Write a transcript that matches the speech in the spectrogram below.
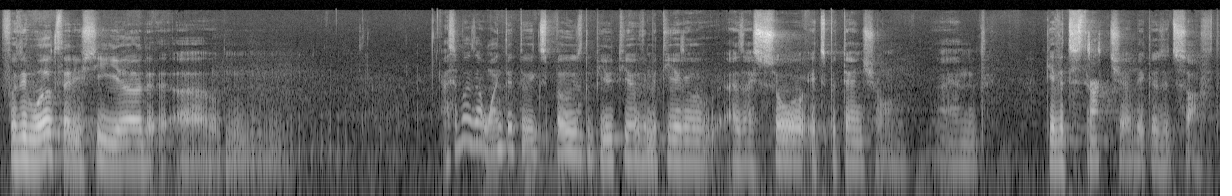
for the works that you see here, the, um, I suppose I wanted to expose the beauty of the material as I saw its potential and give it structure because it's soft.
